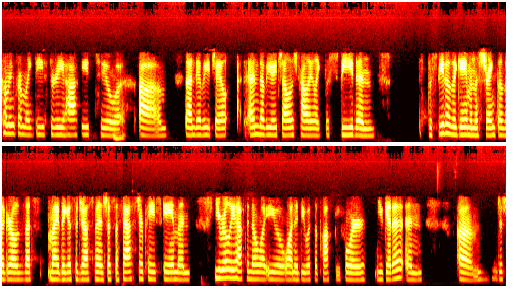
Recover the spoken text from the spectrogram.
coming from like D3 hockey to um, the NWHL, NWHL is probably like the speed and the speed of the game and the strength of the girls. That's my biggest adjustment. It's just a faster paced game, and you really have to know what you want to do with the puck before you get it, and um, just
